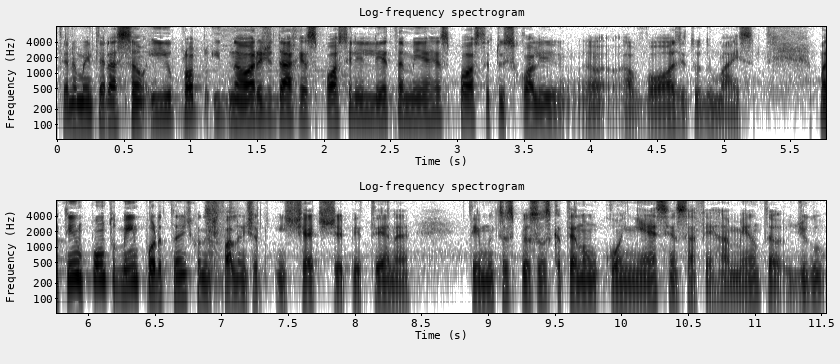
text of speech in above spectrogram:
tendo uma interação. E, o próprio, e na hora de dar a resposta, ele lê também a resposta, tu escolhe a, a voz e tudo mais. Mas tem um ponto bem importante quando a gente fala em chat GPT, né? Tem muitas pessoas que até não conhecem essa ferramenta. Eu digo,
